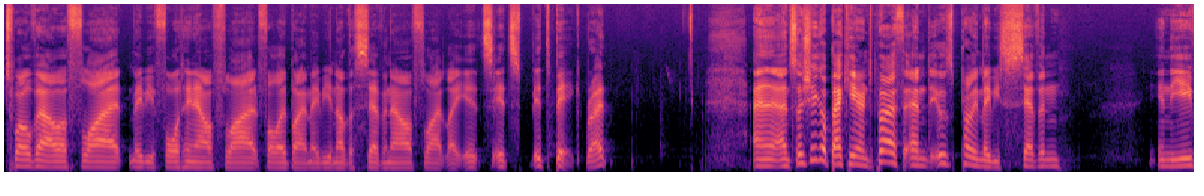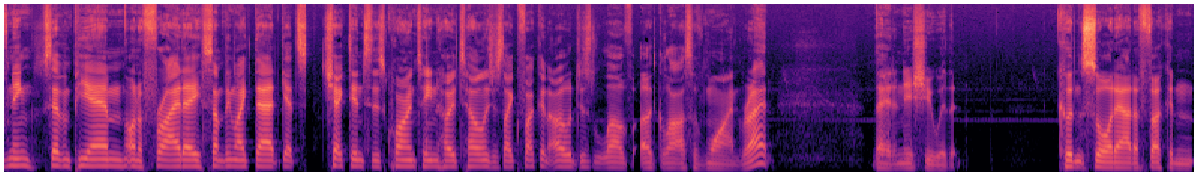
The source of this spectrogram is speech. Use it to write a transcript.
12 hour flight, maybe a 14 hour flight, followed by maybe another seven hour flight. Like it's, it's, it's big, right? And, and so she got back here into Perth, and it was probably maybe seven in the evening, 7 p.m. on a Friday, something like that. Gets checked into this quarantine hotel and just like, fucking, I would just love a glass of wine, right? they had an issue with it. Couldn't sort out a fucking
